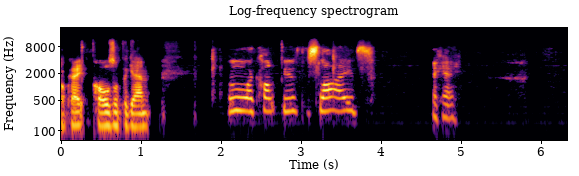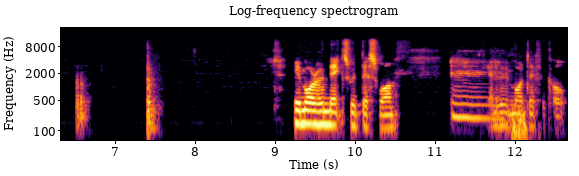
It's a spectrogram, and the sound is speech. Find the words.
Okay. Polls up again. Oh, I can't move the slides. Okay. Be more of a mix with this one. Mm, Get a bit more difficult.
